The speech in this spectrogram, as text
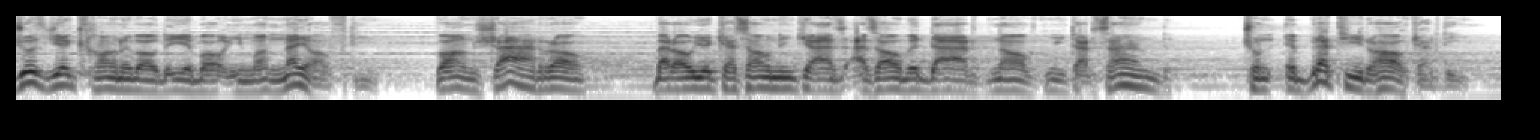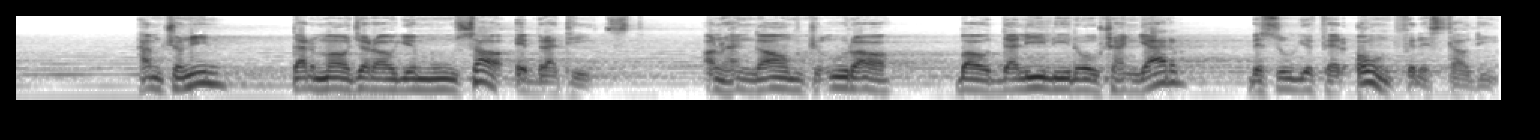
جز یک خانواده با ایمان نیافتیم و آن شهر را برای کسانی که از عذاب دردناک میترسند چون عبرتی رها کردیم. همچنین در ماجرای موسی عبرتی است. آن هنگام که او را با دلیلی روشنگر به سوی فرعون فرستادیم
